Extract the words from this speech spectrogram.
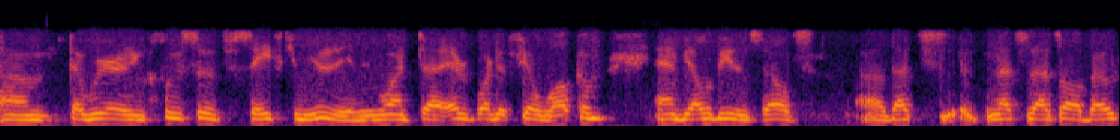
um, that we're an inclusive, safe community, and we want uh, everyone to feel welcome and be able to be themselves. Uh, that's that's that's all about.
